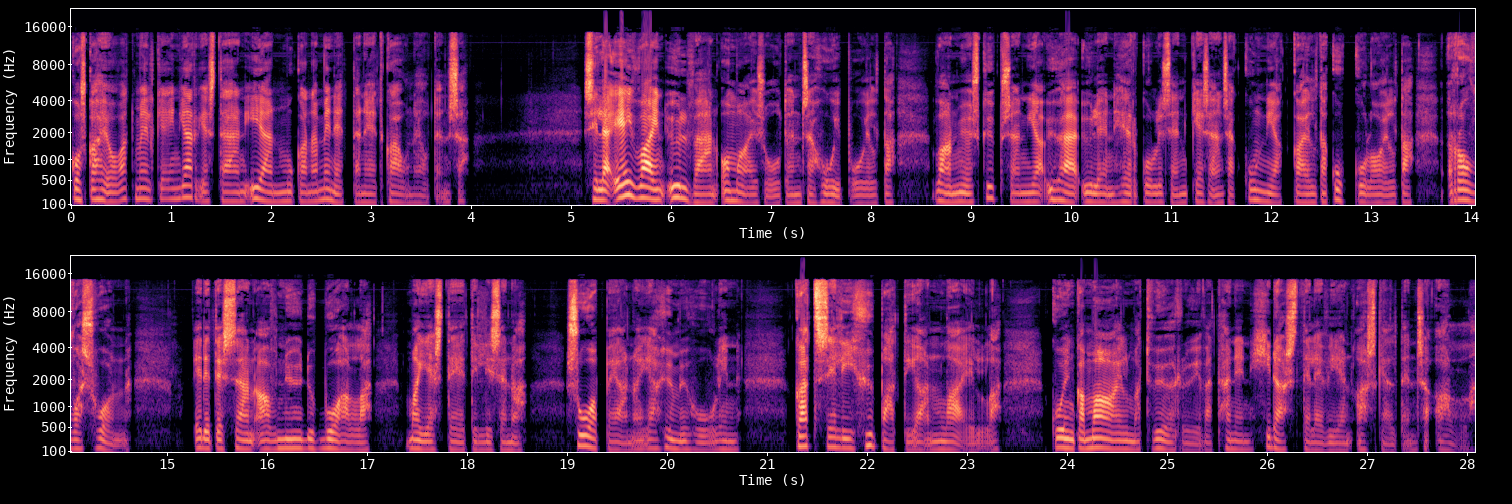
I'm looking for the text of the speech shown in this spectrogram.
koska he ovat melkein järjestään iän mukana menettäneet kauneutensa – sillä ei vain ylvään omaisuutensa huipuilta, vaan myös kypsän ja yhä ylen herkullisen kesänsä kunniakkailta kukkuloilta rouva Swan, edetessään Avenue du Boislla majesteetillisena, suopeana ja hymyhuulin, katseli hypatian lailla, kuinka maailmat vyöryivät hänen hidastelevien askeltensa alla.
